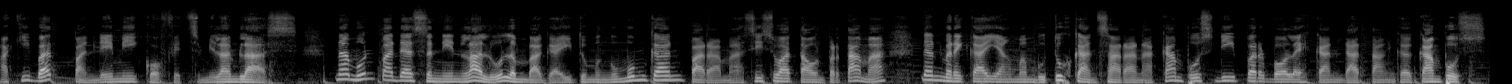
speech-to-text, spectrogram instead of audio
akibat pandemi COVID-19. Namun pada Senin lalu lembaga itu mengumumkan para mahasiswa tahun pertama dan mereka yang membutuhkan sarana kampus diperbolehkan datang ke kampus.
